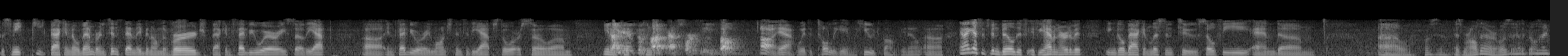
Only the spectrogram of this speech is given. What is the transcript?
the sneak peek back in November, and since then they've been on The Verge back in February. So the app uh, in February launched into the App Store. So um, you know, gives the podcast 14 bump. Oh yeah, with it totally gave him a huge bump, you know. Uh, and I guess it's been billed. If if you haven't heard of it, you can go back and listen to Sophie and um, uh, what was it, Esmeralda or what was the other girl's name?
